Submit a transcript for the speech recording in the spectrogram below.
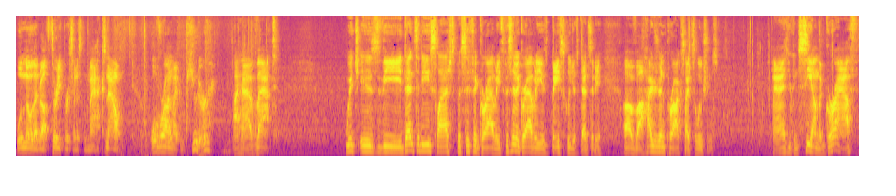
we'll know that about 30% is the max. Now, over on my computer, I have that, which is the density slash specific gravity. Specific gravity is basically just density of uh, hydrogen peroxide solutions. As you can see on the graph,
